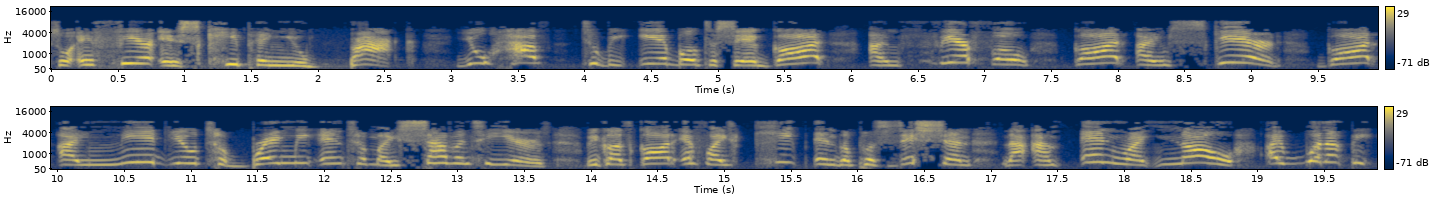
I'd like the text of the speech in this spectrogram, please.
So if fear is keeping you back, you have to be able to say, God, I'm fearful. God, I'm scared. God, I need you to bring me into my 70 years. Because God, if I keep in the position that I'm in right now, I wouldn't be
